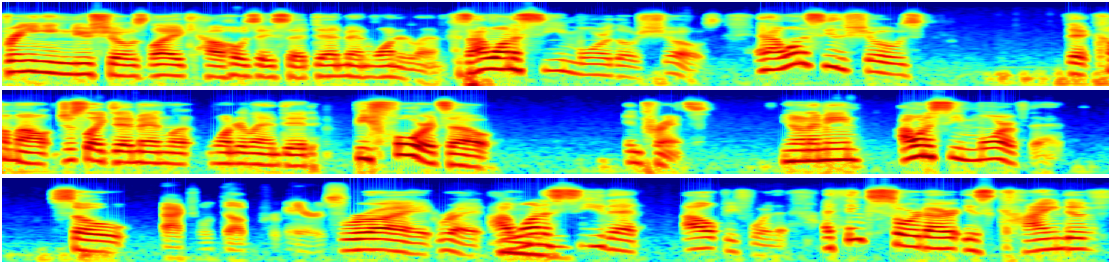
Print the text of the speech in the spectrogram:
bringing in new shows like how Jose said, Deadman Wonderland, because I want to see more of those shows, and I want to see the shows that come out just like Deadman Wonderland did before it's out in print. You know what I mean? I want to see more of that. So Actual dub premieres. right, right. I want to Hmm. see that out before that. I think Sword Art is kind of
